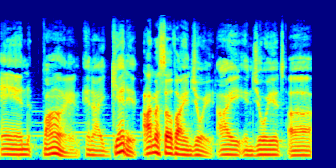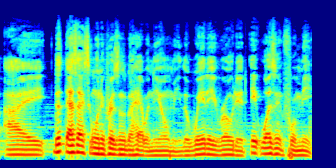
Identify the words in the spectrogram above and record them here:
and fine. And I get it. I myself, I enjoy it. I enjoy it. Uh, I th- that's actually one of the criticisms I had with Naomi. The way they wrote it, it wasn't for me.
